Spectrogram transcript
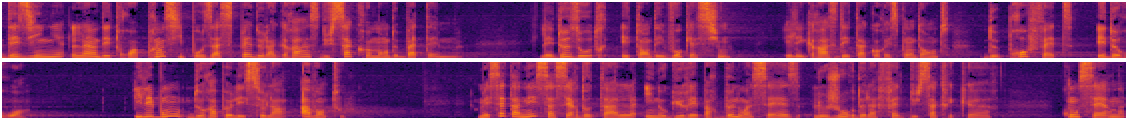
désigne l'un des trois principaux aspects de la grâce du sacrement de baptême, les deux autres étant des vocations, et les grâces d'état correspondantes, de prophète et de roi. Il est bon de rappeler cela avant tout. Mais cette année sacerdotale, inaugurée par Benoît XVI le jour de la fête du Sacré-Cœur, concerne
